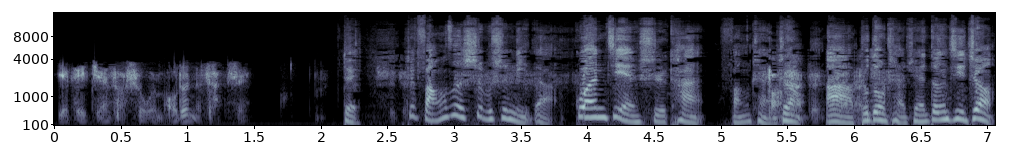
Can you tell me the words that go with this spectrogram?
也可以减少社会矛盾的产生。对，这房子是不是你的？关键是看房产证啊，不动产权登记证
